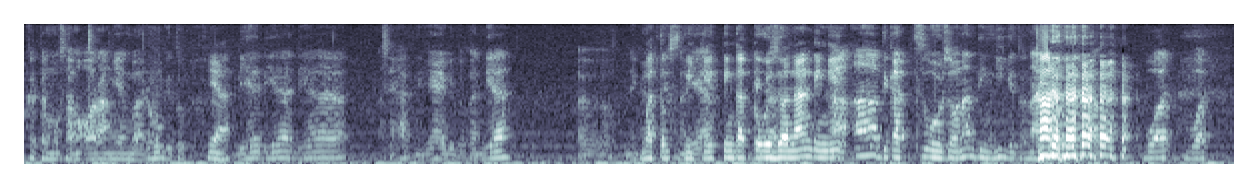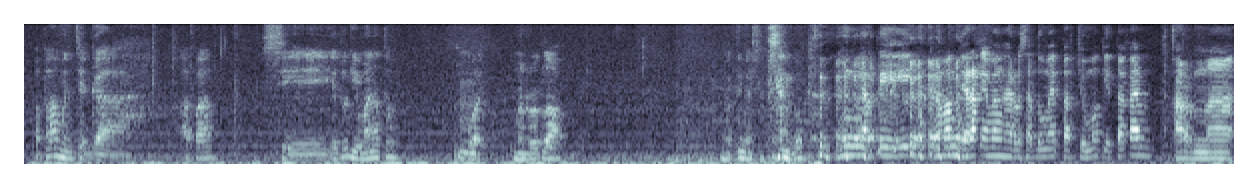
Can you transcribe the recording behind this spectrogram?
ketemu sama orang yang baru gitu ya dia dia dia sehat nih ya gitu kan dia eh, negatif batuk nah, sedikit dia- tingkat dia- keuzonan tinggi Ah, ah, tingkat keuzonan tinggi gitu. Nah, Kan. itu buat buat apa mencegah apa si itu gimana tuh? Hmm. Buat menurut lo? Ngerti gak sih pesan gue? ngerti emang jarak emang harus satu meter cuma kita kan karena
